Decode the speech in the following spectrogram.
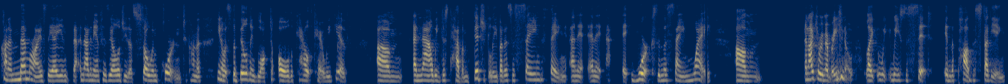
kind of memorize the anatomy and physiology that's so important to kind of, you know, it's the building block to all the healthcare we give. Um, and now we just have them digitally, but it's the same thing and it and it it works in the same way. Um, and I can remember, you know, like we, we used to sit in the pub studying.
